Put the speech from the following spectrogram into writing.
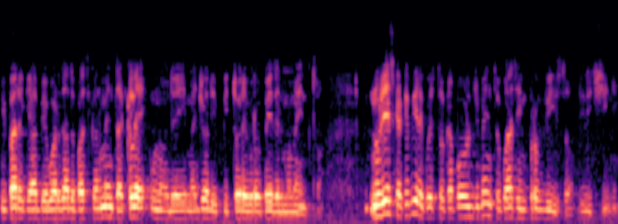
mi pare che abbia guardato particolarmente a Klee, uno dei maggiori pittori europei del momento. Non riesco a capire questo capovolgimento quasi improvviso di Licini.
